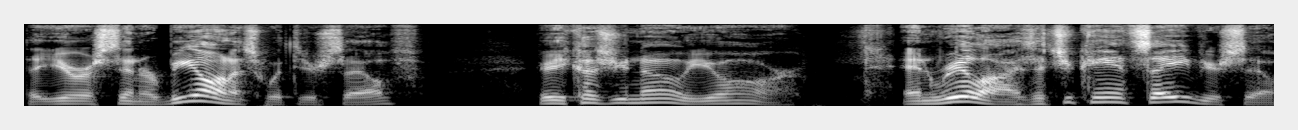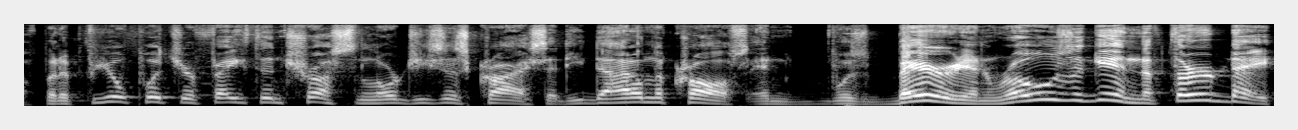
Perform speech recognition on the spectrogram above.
that you're a sinner, be honest with yourself because you know you are. And realize that you can't save yourself. But if you'll put your faith and trust in Lord Jesus Christ, that He died on the cross and was buried and rose again the third day,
